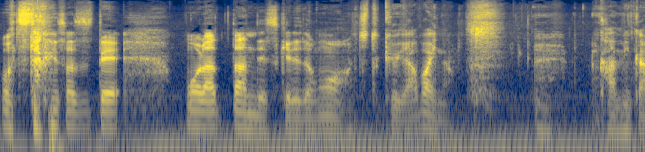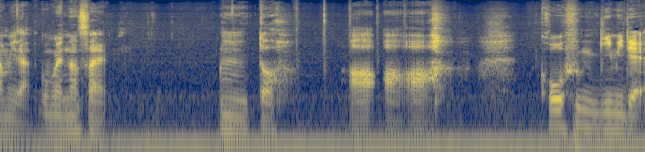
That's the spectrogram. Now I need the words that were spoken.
お伝えさせてもらったんですけれども、ちょっと今日やばいな。カミカミだ。ごめんなさい。うんと、あ、あ、あ、興奮気味で、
